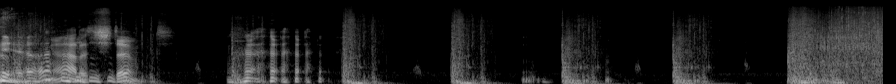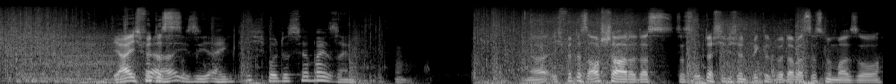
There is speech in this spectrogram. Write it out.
Ja. Ja, das stimmt. ja, ich finde ja, das, Easy, eigentlich wollte es ja bei sein. ja, ich finde das auch schade, dass das unterschiedlich entwickelt wird, aber es ist nun mal so.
